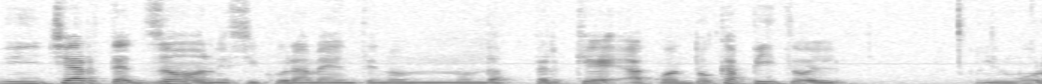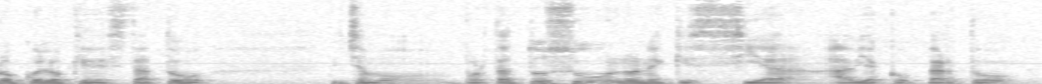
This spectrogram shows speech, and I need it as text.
in certe zone sicuramente, non, non da- perché a quanto ho capito il, il muro, quello che è stato diciamo, portato su, non è che sia, abbia coperto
